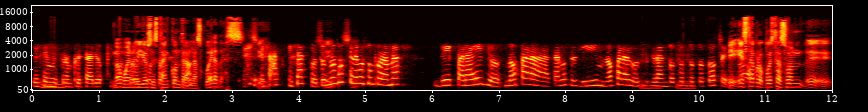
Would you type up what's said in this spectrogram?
ese microempresario que... No, bueno, ellos están contra las cuerdas. Exacto, exacto. Entonces nosotros tenemos un programa de para ellos, no para Carlos Slim, no para los grandes eh, Esta propuesta son eh,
